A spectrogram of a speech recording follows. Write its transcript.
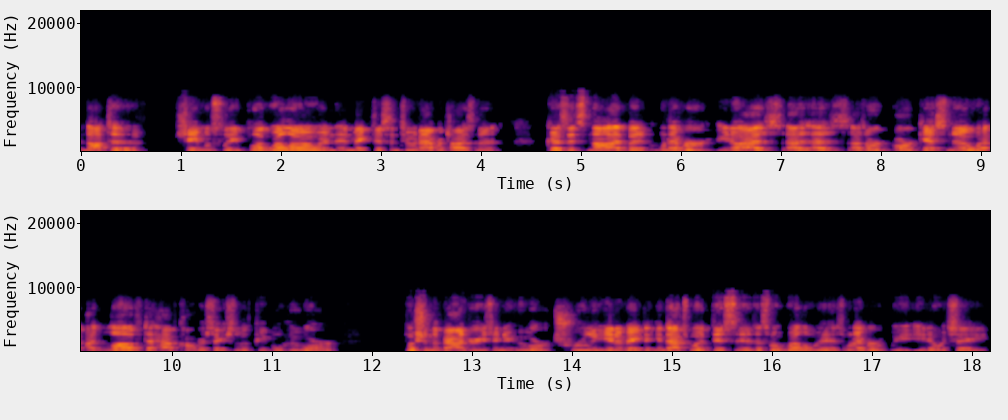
not to shamelessly plug Wello and, and make this into an advertisement because it's not. But whenever you know, as as as our our guests know, I love to have conversations with people who are pushing the boundaries and who are truly innovating. And that's what this is. That's what Wello is. Whenever we, you know, it's a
